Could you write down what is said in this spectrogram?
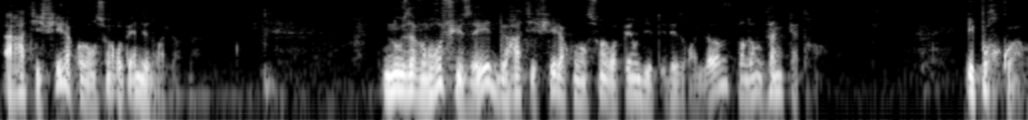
à ratifier la Convention européenne des droits de l'homme. Nous avons refusé de ratifier la Convention européenne des droits de l'homme pendant 24 ans. Et pourquoi?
